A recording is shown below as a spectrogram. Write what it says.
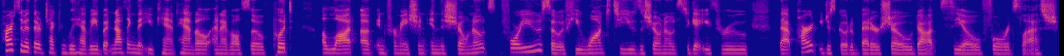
parts of it that are technically heavy but nothing that you can't handle and i've also put a lot of information in the show notes for you. So if you want to use the show notes to get you through that part, you just go to bettershow.co forward slash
